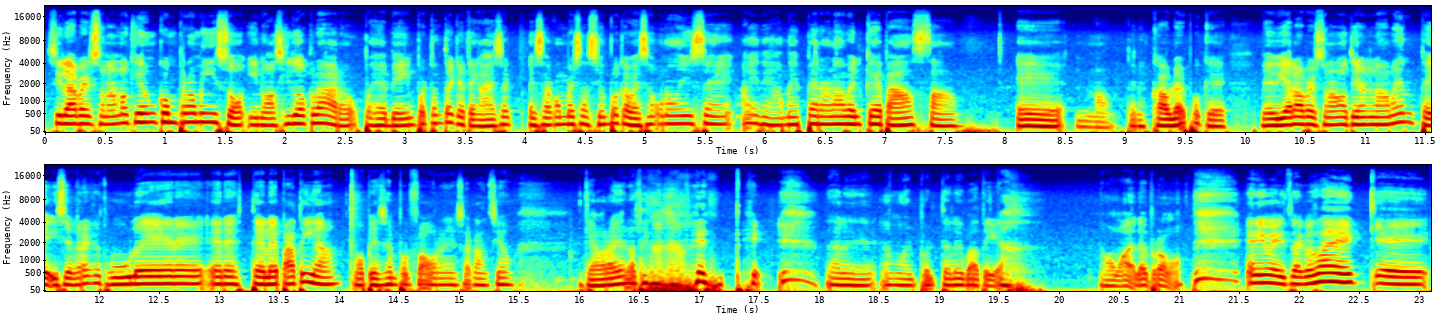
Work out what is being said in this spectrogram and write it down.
Si la persona no quiere un compromiso y no ha sido claro, pues es bien importante que tengas esa, esa conversación porque a veces uno dice, ay, déjame esperar a ver qué pasa. Eh, no, tienes que hablar porque me a la persona no tiene en la mente y si cree que tú le eres, telepatía, no piensen por favor en esa canción, que ahora yo la tengo en la mente. Dale, amor, por telepatía. Vamos a darle promo. Anyway, la cosa es que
